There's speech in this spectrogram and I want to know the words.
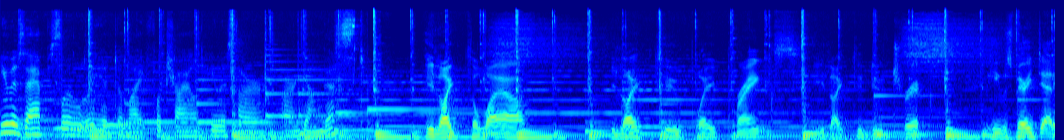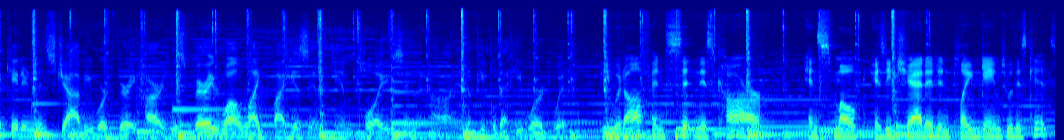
He was absolutely a delightful child. He was our, our youngest. He liked to laugh. He liked to play pranks. He liked to do tricks. He was very dedicated in his job. He worked very hard. He was very well liked by his employees and, uh, and the people that he worked with. He would often sit in his car and smoke as he chatted and played games with his kids.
